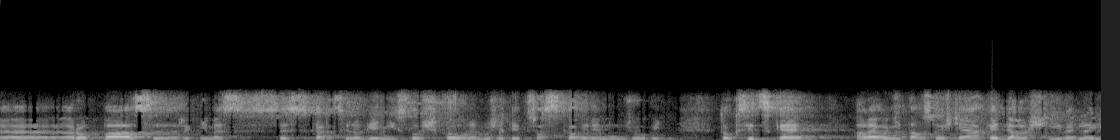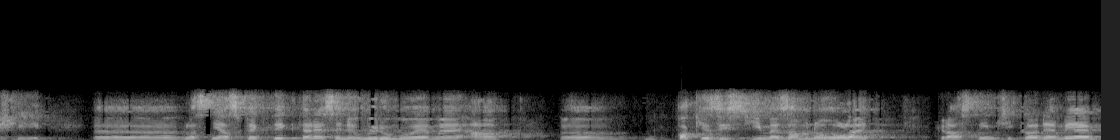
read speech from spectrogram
eh, ropa, s, řekněme, se s karcinogenní složkou, nebo že ty třaskaviny můžou být toxické, ale oni tam jsou ještě nějaké další vedlejší eh, vlastně aspekty, které si neuvědomujeme a pak je zjistíme za mnoho let. Krásným příkladem je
